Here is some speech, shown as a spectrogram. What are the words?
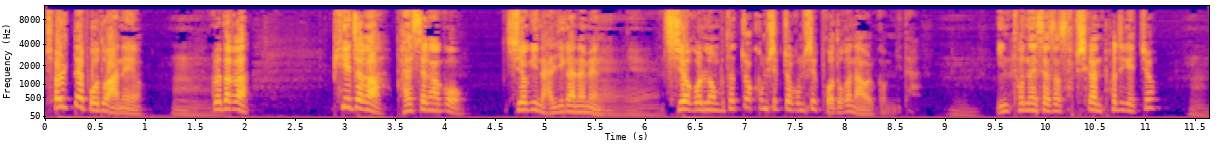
절대 보도 안 해요. 음. 그러다가 피해자가 발생하고 지역이 난리가 나면 예, 예. 지역 언론부터 조금씩 조금씩 보도가 나올 겁니다. 음, 인터넷에서 삽시간 퍼지겠죠? 음.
